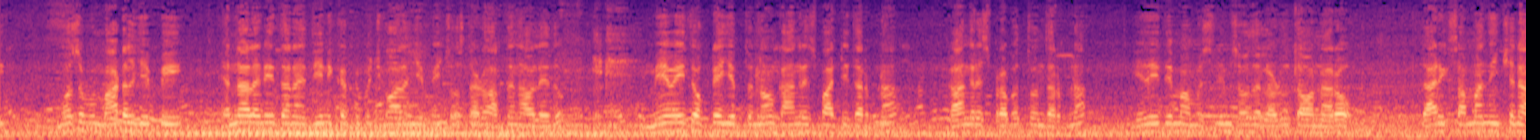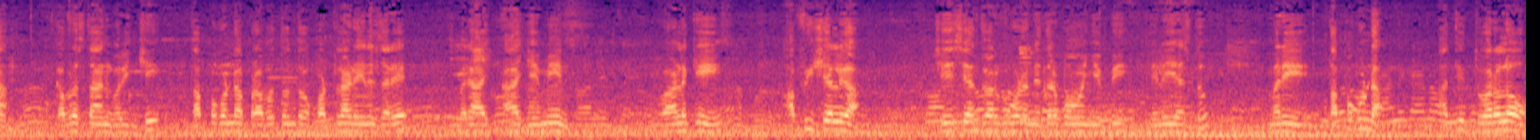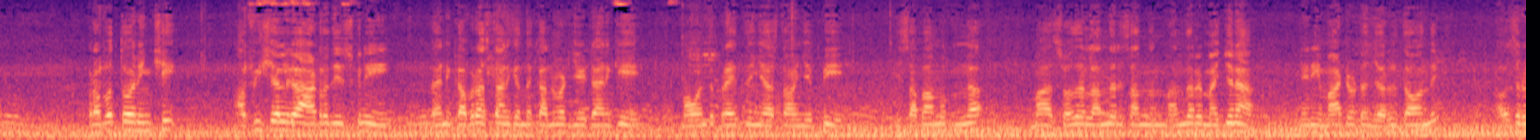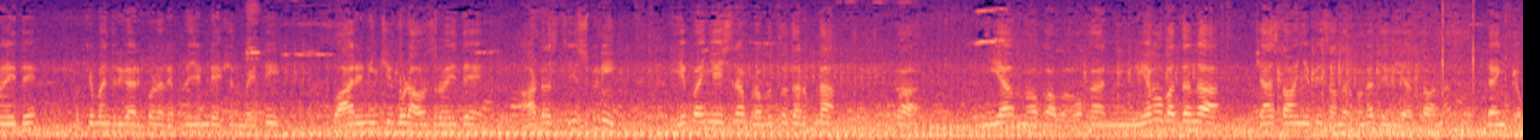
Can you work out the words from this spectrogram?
మోసపు మాటలు చెప్పి ఎన్నాలని తన దీనికి కప్పిపుచ్చుకోవాలని చెప్పి చూస్తాడో అర్థం కావలేదు. మేమైతే ఒకటే చెప్తున్నాం కాంగ్రెస్ పార్టీ తరఫున కాంగ్రెస్ ప్రభుత్వం తరఫున ఏదైతే మా ముస్లిం సోదరులు అడుగుతా ఉన్నారో దానికి సంబంధించిన కబ్రస్థాన్ గురించి తప్పకుండా ప్రభుత్వంతో కొట్లాడైనా సరే మరి ఆ- జమీన్ వాళ్ళకి అఫీషియల్గా చేసేంత వరకు కూడా నిద్రపోమని చెప్పి తెలియజేస్తూ మరి తప్పకుండా అతి త్వరలో ప్రభుత్వం నుంచి అఫీషియల్గా ఆర్డర్ తీసుకుని దాన్ని కబ్రస్థాన్ కింద కన్వర్ట్ చేయడానికి మా వంతు ప్రయత్నం చేస్తామని చెప్పి ఈ సభాముఖంగా మా సోదరులందరి అందరి మధ్యన నేను ఈ మాట ఇవ్వడం జరుగుతూ ఉంది. అవసరమైతే ముఖ్యమంత్రి గారికి కూడా రిప్రజెంటేషన్ పెట్టి వారి నుంచి కూడా అవసరమైతే ఆర్డర్స్ తీసుకుని ఏ పని చేసినా ప్రభుత్వ తరఫున ఒక నియమ ఒక ఒక నియమబద్ధంగా చేస్తామని చెప్పి సందర్భంగా తెలియజేస్తా ఉన్నా. Thank you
